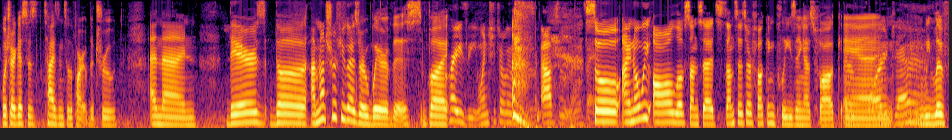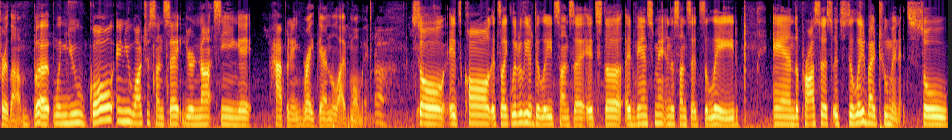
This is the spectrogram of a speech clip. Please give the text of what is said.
which i guess is ties into the part of the truth and then there's the i'm not sure if you guys are aware of this but crazy. When she told me this is absolutely insane. so I know we all love sunsets. Sunsets are fucking pleasing as fuck, and gorgeous. we live for them. But when you go and you watch a sunset, you're not seeing it happening right there in the live moment. Ugh, So it's called. It's like literally a delayed sunset. It's the advancement in the sunset's delayed, and the process it's delayed by two minutes. So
